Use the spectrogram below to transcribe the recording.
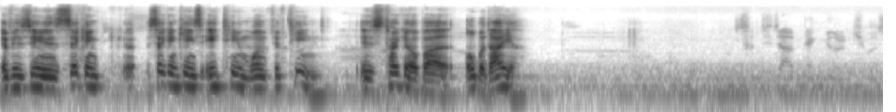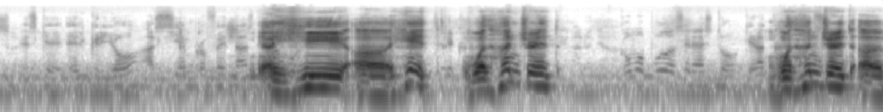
If you see in Second uh, Second Kings 18, 1, 15, it's talking about Obadiah. He uh, hit 100, 100 uh,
